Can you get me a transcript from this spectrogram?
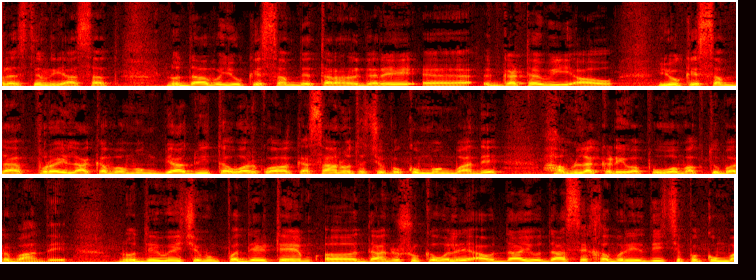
فلسطین ریاست نو دا به یو قسم د ترهرګرې ګټوي او یو قسم دا پوره علاقہ به مونږ بیا دوی ته ورکو کسانو ته چې په کوم مونږ باندې حمله کړې وه په اووم اکتوبر باندې نو دوی وایي چې موږ په دې ټایم دا نه شو کولای او دا یو داسې خبرې دي چې په کوم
